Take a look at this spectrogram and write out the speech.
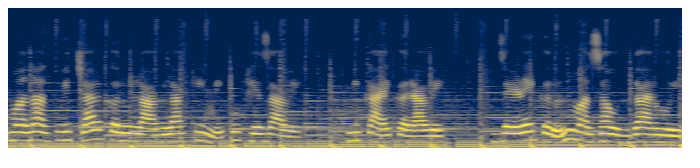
मनात विचार करू लागला की मी कुठे जावे? मी काय करावे? जेणेकरून माझा उद्धार होईल.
